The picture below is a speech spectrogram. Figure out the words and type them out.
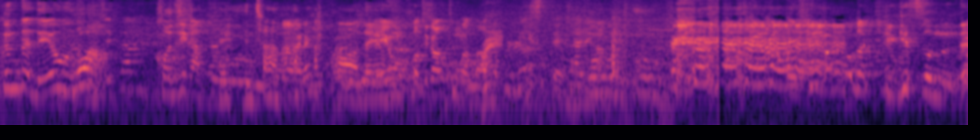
근데 내용은 거지, 거지 같아 괜찮아 아, 그래? 어 내용 거지 같은 건 나랑 비슷해 생각보다 길게 썼는데?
